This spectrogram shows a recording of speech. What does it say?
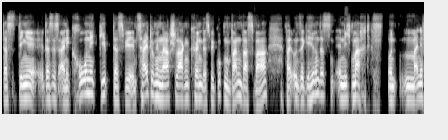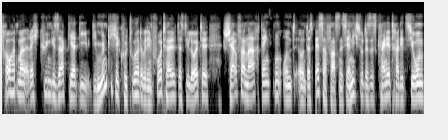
dass Dinge, dass es eine Chronik gibt, dass wir in Zeitungen nachschlagen können, dass wir gucken, wann was war, weil unser Gehirn das nicht macht. Und meine Frau hat mal recht kühn gesagt, ja, die, die mündliche Kultur hat aber den Vorteil, dass die Leute schärfer nachdenken und, und das besser fassen. Es ist ja nicht so, dass es keine Tradition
